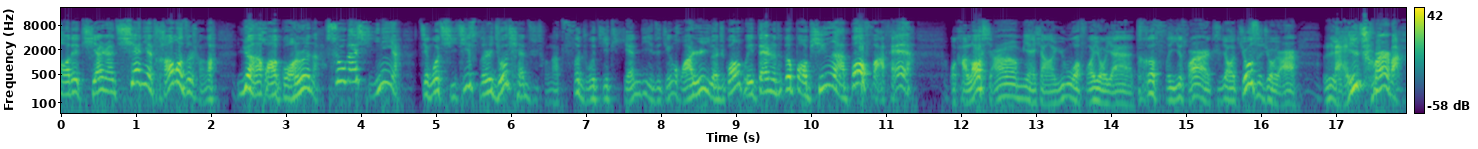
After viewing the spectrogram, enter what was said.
好的天然千年唐木制成啊，圆滑光润呐，手感细腻呀。”经过七七四十九天之成啊，此珠集天地之精华，日月之光辉，带着他个保平安、保发财呀！我看老乡面相与我佛有言，特此一串只要九十九元，来一串吧。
